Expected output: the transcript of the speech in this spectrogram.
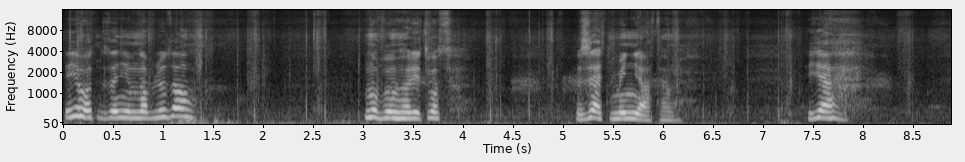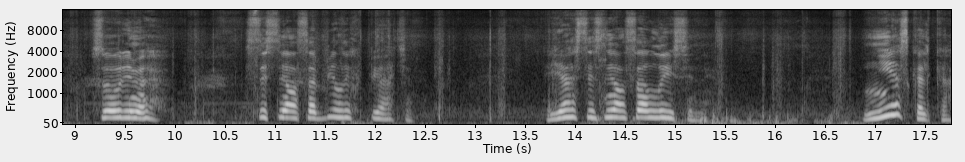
И я вот за ним наблюдал. Ну, будем говорить, вот взять меня там. Я в свое время стеснялся белых пятен. Я стеснялся лысины. Несколько.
